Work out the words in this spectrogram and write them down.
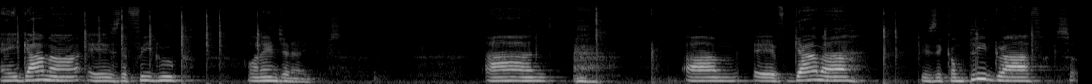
A gamma is the free group on n generators. And um, if gamma is a complete graph so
